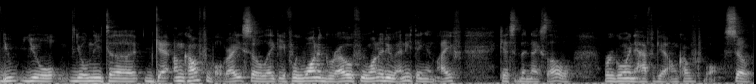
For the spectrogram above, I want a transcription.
you you'll you'll need to get uncomfortable, right? So like if we want to grow, if we want to do anything in life, get to the next level, we're going to have to get uncomfortable. So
